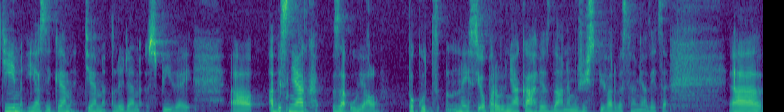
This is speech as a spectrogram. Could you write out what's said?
tím jazykem těm lidem zpívej, abys nějak zaujal pokud nejsi opravdu nějaká hvězda, nemůžeš zpívat ve svém jazyce. Eh,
